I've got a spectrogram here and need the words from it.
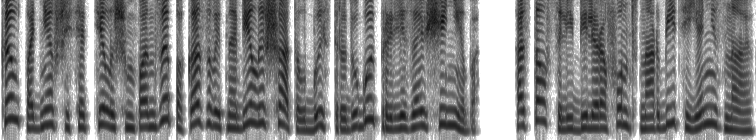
Кэл, поднявшись от тела шимпанзе, показывает на белый шаттл, быстро дугой прорезающий небо. Остался ли Белерафонт на орбите, я не знаю,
